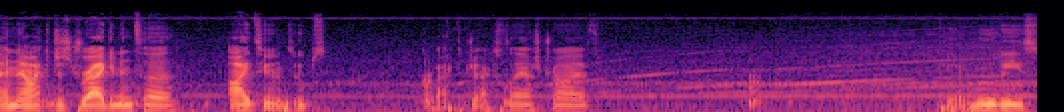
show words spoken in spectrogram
and now I can just drag it into iTunes. Oops. Go back to Jack's flash drive. Go to movies.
